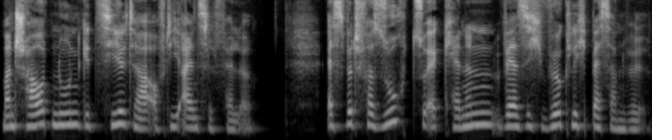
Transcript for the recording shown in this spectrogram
Man schaut nun gezielter auf die Einzelfälle. Es wird versucht zu erkennen, wer sich wirklich bessern will.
